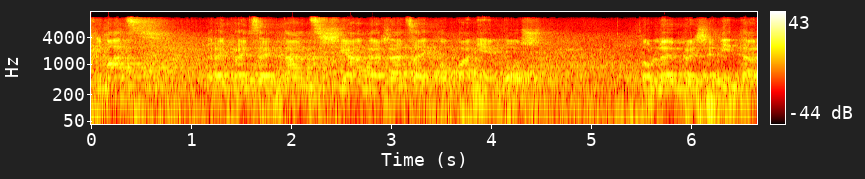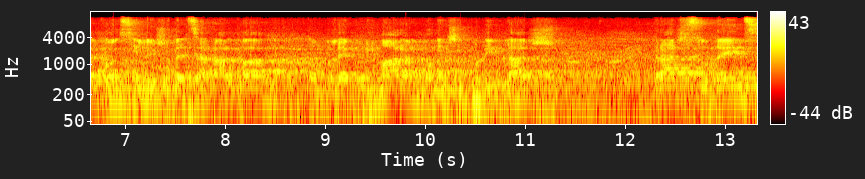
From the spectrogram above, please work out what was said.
Stimați reprezentanți și angajați ai companiei Bosch, domnule președinte al Consiliului Județean Alba, domnule primar al municipiului Blaj, dragi studenți,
